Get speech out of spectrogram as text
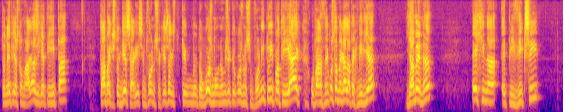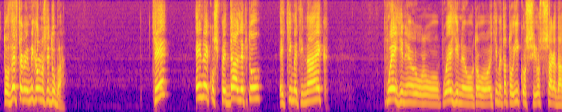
Τον έπιασε το μαράζι γιατί είπα, τα είπα και στον Κέσσαρη, συμφώνησε ο Κέσσαρη και με τον κόσμο, νομίζω και ο κόσμος συμφωνεί. Του είπα ότι η ΑΕΚ, ο Παναθηναϊκός στα μεγάλα παιχνίδια, για μένα, έχει να επιδείξει το δεύτερο ημίχρονο στην Τούμπα. Και ένα 25 λεπτό εκεί με την ΑΕΚ που έγινε, που έγινε το, εκεί μετά το 20 ως το 45,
